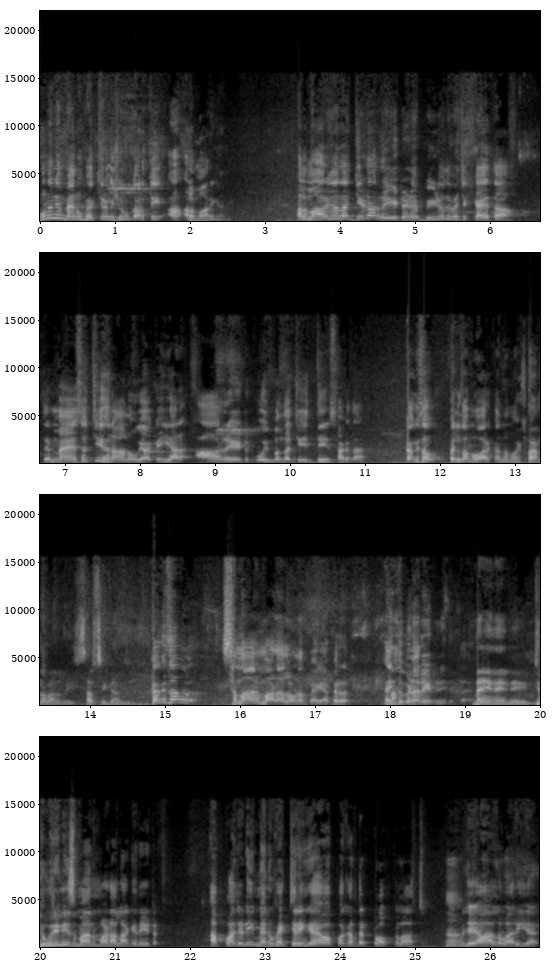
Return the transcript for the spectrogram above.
ਹੁਣ ਇਹਨੇ ਮੈਨੂਫੈਕਚਰਿੰਗ ਸ਼ੁਰੂ ਕਰਤੀ ਆ ਅਲਮਾਰੀਆਂ ਦੀ। ਅਲਮਾਰੀਆਂ ਦਾ ਜਿਹੜਾ ਰੇਟ ਇਹਨੇ ਵੀਡੀਓ ਦੇ ਵਿੱਚ ਕਹਿਤਾ, ਤੇ ਮੈਂ ਸੱਚੀ ਹੈਰਾਨ ਹੋ ਗਿਆ ਕਿ ਯਾਰ, ਆਹ ਰੇਟ ਕੋਈ ਬੰਦਾ ਚੀਜ਼ ਦੇ ਸਕਦਾ? ਕੰਗ ਸਾਹਿਬ ਪਹਿਲਾਂ ਤਾਂ ਮੁਬਾਰਕਾਂ ਨਵਾਂ ਧੰਨਵਾਦ ਬਾਈ ਸਤਿ ਸ਼੍ਰੀ ਅਕਾਲ ਜੀ। ਕੰਗ ਸਾਹਿਬ ਸਮਾਨ ਮਾੜਾ ਲਾਉਣਾ ਪੈ ਗਿਆ ਫਿਰ ਇਦੋਂ ਬਿਨਾ ਰੇਟ ਨਹੀਂ ਦਿੱਤਾ। ਨਹੀਂ ਨਹੀਂ ਨਹੀਂ ਜ਼ਰੂਰੀ ਨਹੀਂ ਸਮਾਨ ਮਾੜਾ ਲਾ ਕੇ ਰੇਟ। ਆਪਾਂ ਜਿਹੜੀ ਮੈਨੂਫੈਕਚਰਿੰਗ ਹੈ ਉਹ ਆਪਾਂ ਕਰਦੇ ਟੌਪ ਕਲਾਸ ਚ। ਹਾਂ। ਜੇ ਆਹ ਲਵਾਰੀ ਹੈ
